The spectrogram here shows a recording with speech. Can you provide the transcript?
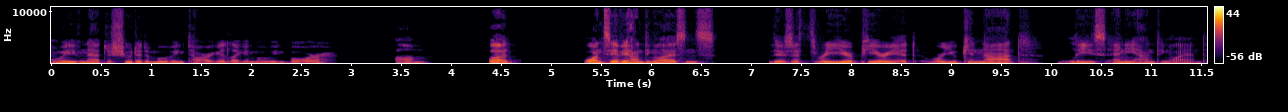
and we even had to shoot at a moving target, like a moving boar. Um, but once you have your hunting license, there's a three year period where you cannot lease any hunting land.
